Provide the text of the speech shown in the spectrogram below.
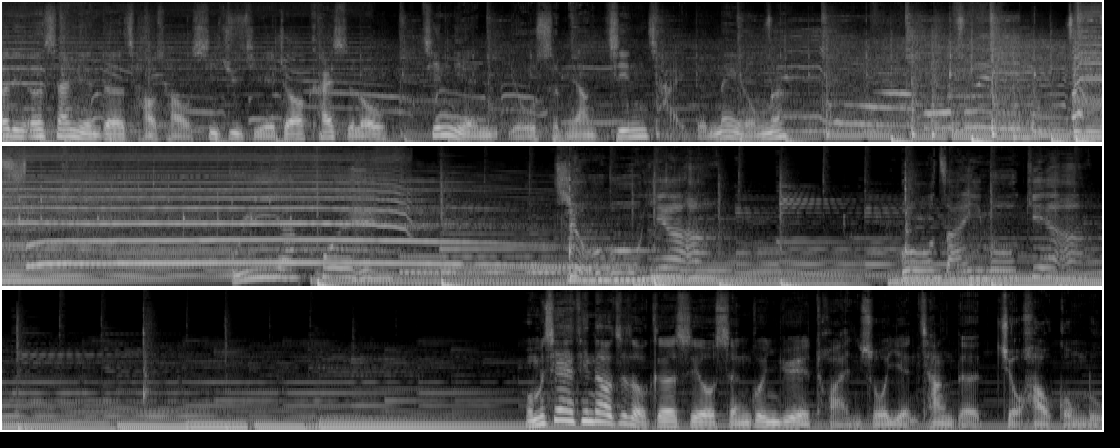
二零二三年的草草戏剧节就要开始喽，今年有什么样精彩的内容呢？我们现在听到这首歌是由神棍乐团所演唱的《九号公路》。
